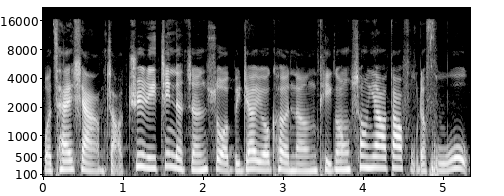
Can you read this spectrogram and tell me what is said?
我猜想找距离近的诊所比较有可能提供送药到府的服务。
